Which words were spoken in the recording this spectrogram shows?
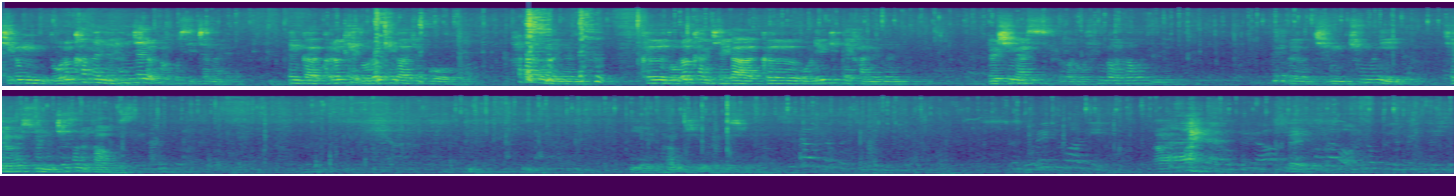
지금 노력하면 현재를 바꿀 수 있잖아요. 그러니까 그렇게 노력해가지고 하다 보면은 그 노력한 제가 그 올림픽 때 가면은 열심히 할 수 있을 거라고 생각을 하거든요. 그리고 지금 충분히 제가 할 수 있는 최선을 다하고 있습니다. 예, 받겠습니다. 노래 주머니 아, 네. 효과가 어느 정도 있는지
